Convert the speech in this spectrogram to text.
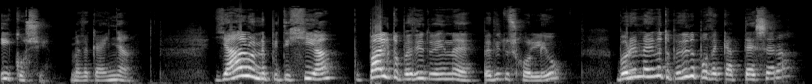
20, με 19. Για άλλον επιτυχία, που πάλι το παιδί του είναι παιδί του σχολείου, μπορεί να είναι το παιδί του από 14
